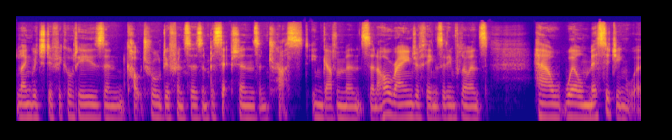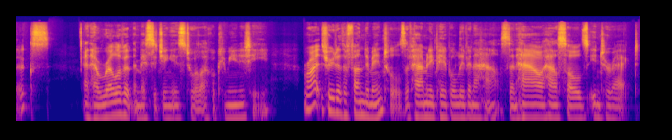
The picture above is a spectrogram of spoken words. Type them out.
language difficulties and cultural differences and perceptions and trust in governments and a whole range of things that influence how well messaging works and how relevant the messaging is to a local community, right through to the fundamentals of how many people live in a house and how households interact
